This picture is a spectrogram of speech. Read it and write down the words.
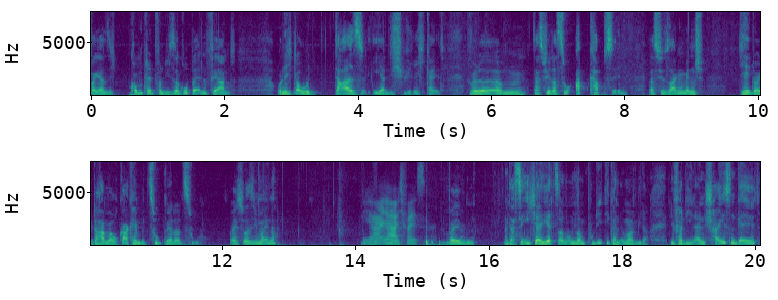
weil er sich komplett von dieser Gruppe entfernt. Und ich glaube, da ist eher die Schwierigkeit, würde, ähm, dass wir das so abkapseln, dass wir sagen, Mensch, die Leute haben ja auch gar keinen Bezug mehr dazu. Weißt du, was ich meine? Ja, ja, ich weiß. Weil das sehe ich ja jetzt an unseren Politikern immer wieder. Die verdienen einen scheißen Geld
